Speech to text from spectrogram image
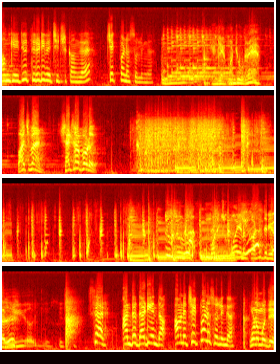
அவங்க எதையோ திருடி வச்சிட்டு இருக்காங்க செக் பண்ண சொல்லுங்க. எங்களை மாட்டி விடுறேன் வாட்ச்மேன் ஷட்டர் போடு. சார் அந்த தடியன் தான். அவனை செக் பண்ண சொல்லுங்க. பூனமுஜி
